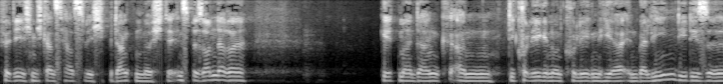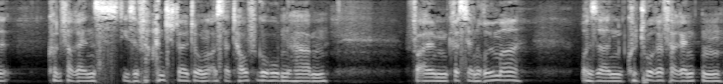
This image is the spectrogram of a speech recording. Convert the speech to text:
für die ich mich ganz herzlich bedanken möchte. Insbesondere geht mein Dank an die Kolleginnen und Kollegen hier in Berlin, die diese Konferenz, diese Veranstaltung aus der Taufe gehoben haben. Vor allem Christian Römer, unseren Kulturreferenten,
